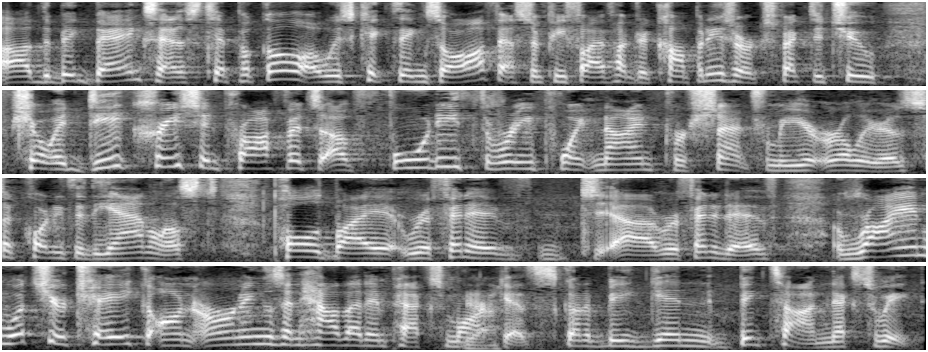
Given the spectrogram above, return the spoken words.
Uh, the big banks, as typical, always kick things off. S&P 500 companies are expected to show a decrease in profits of 43.9% from a year earlier. That's according to the analysts polled by Refinitiv. Uh, Refinitiv. Ryan, what's your take on earnings and how that impacts markets? Yeah. It's going to begin big time next week.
